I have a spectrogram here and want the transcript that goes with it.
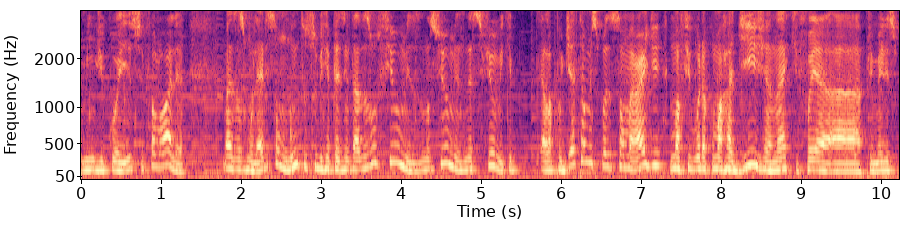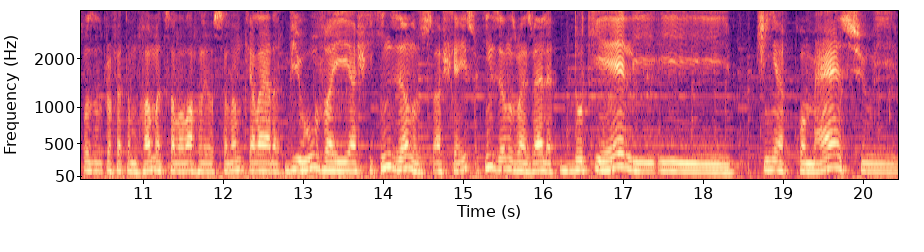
me indicou isso e falou, olha, mas as mulheres são muito subrepresentadas nos filmes, nos filmes, nesse filme que ela podia ter uma exposição maior de uma figura como a Hadija, né, que foi a, a primeira esposa do profeta Muhammad sallallahu alaihi wasallam, que ela era viúva e acho que 15 anos, acho que é isso, 15 anos mais velha do que ele e tinha comércio e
